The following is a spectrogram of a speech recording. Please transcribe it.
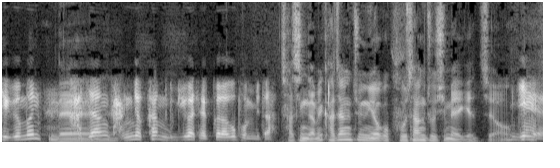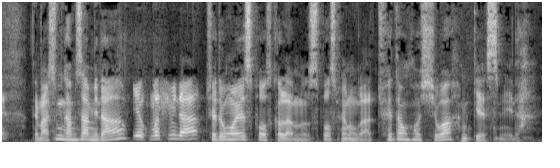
지금은 네. 가장 강력한 무기가 될 거라고 봅니다. 자신감이 가장 중요하고 부상 조심해야겠죠. 예. 네, 말씀 감사합니다. 예, 고맙습니다. 최동호의 스포츠 칼럼 스포츠 평론가 최동호 씨와 함께했습니다.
